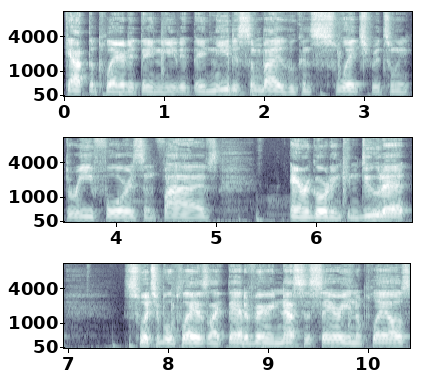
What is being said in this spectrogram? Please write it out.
got the player that they needed. They needed somebody who can switch between three, fours, and fives. Aaron Gordon can do that. Switchable players like that are very necessary in the playoffs.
